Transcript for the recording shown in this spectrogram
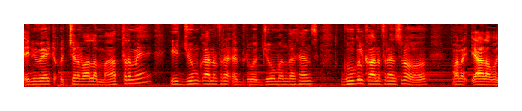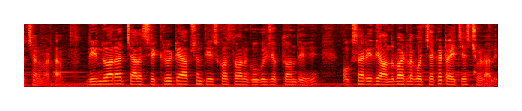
ఇన్వైట్ వచ్చిన వాళ్ళ మాత్రమే ఈ జూమ్ కాన్ఫరెన్స్ ఇప్పుడు Zoom in the sense Google కాన్ఫరెన్స్లో మనం యాడ్ అవ్వచ్చు అనమాట దీని ద్వారా చాలా సెక్యూరిటీ ఆప్షన్ తీసుకొస్తామని గూగుల్ చెప్తోంది. ఒకసారి ఇది అందుబాటులోకి వచ్చాక ట్రై చేసి చూడాలి.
